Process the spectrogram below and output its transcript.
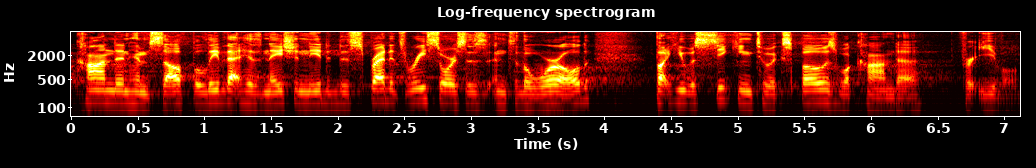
Wakandan himself, believed that his nation needed to spread its resources into the world but he was seeking to expose Wakanda for evil.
